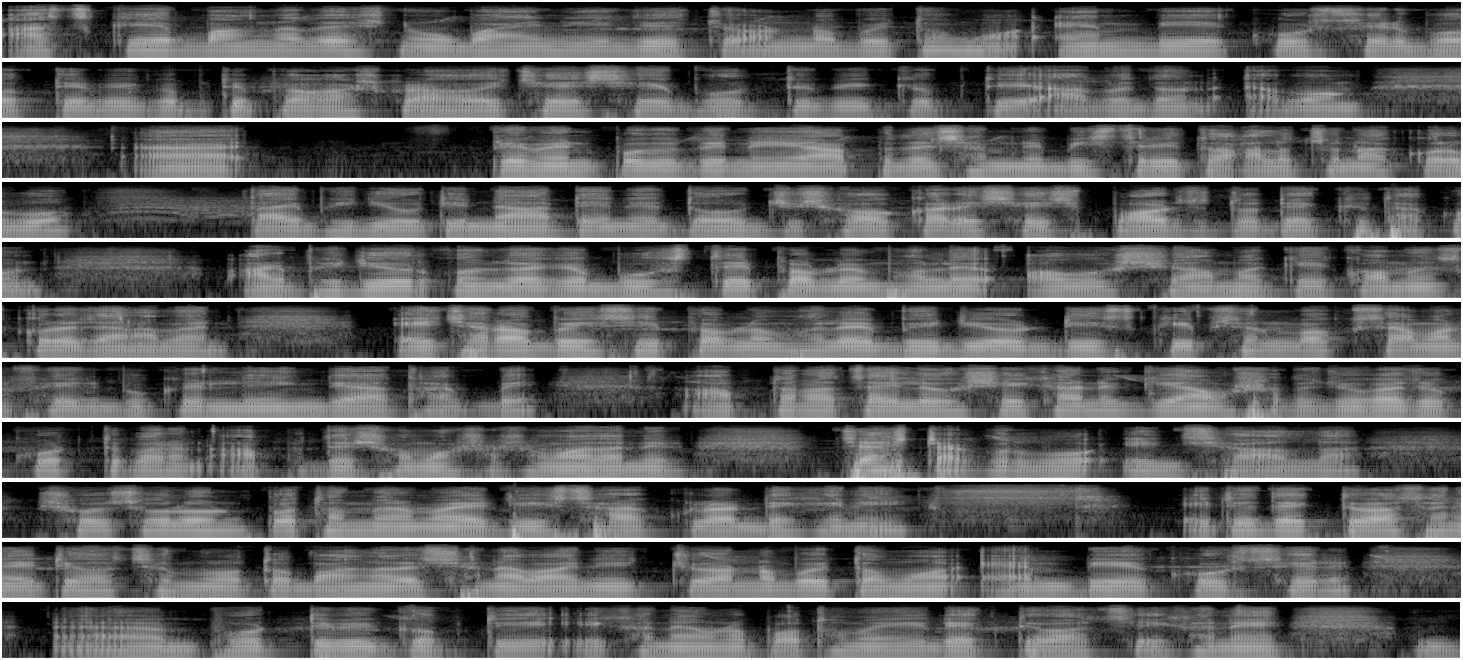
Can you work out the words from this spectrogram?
আজকে বাংলাদেশ নৌবাহিনীর যে চুরানব্বইতম এম বি এ কোর্সের ভর্তি বিজ্ঞপ্তি প্রকাশ করা হয়েছে, সেই ভর্তি বিজ্ঞপ্তি, আবেদন এবং পেমেন্ট পদ্ধতি নিয়ে আপনাদের সামনে বিস্তারিত আলোচনা করব। তাই ভিডিওটি না টেনে ধৈর্য সহকারে শেষ পর্যন্ত দেখতে থাকুন। আর ভিডিওর কোন জায়গায় বুঝতে প্রবলেম হলে অবশ্যই আমাকে কমেন্টস করে জানাবেন। এছাড়াও বেশি প্রবলেম হলে ভিডিওর ডিসক্রিপশন বক্সে আমার ফেসবুকের লিঙ্ক দেওয়া থাকবে। আপনারা চাইলেও সেখানে গিয়ে আমার সাথে যোগাযোগ করতে পারেন। আপনাদের সমস্যা সমাধানের চেষ্টা করব ইনশাআল্লাহ। সো চলুন প্রথমে আমরা এটি সার্কুলার দেখে নিই। এটি দেখতে পাচ্ছেন, এটি হচ্ছে মূলত বাংলাদেশ সেনাবাহিনীর চুরানব্বইতম এম বি এ কোর্সের ভর্তি বিজ্ঞপ্তি। এখানে আমরা প্রথমেই দেখতে পাচ্ছি, এখানে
